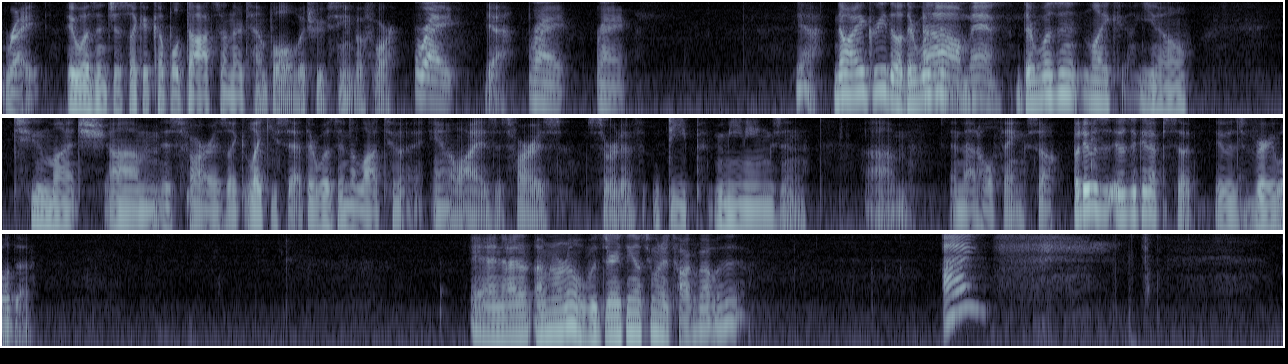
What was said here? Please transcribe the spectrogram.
Right. It wasn't just like a couple dots on their temple, which we've seen before. Right, Yeah. right, right. Yeah. No, I agree though. There wasn't oh man. there wasn't like, you know, too much um as far as like like you said, there wasn't a lot to analyze as far as sort of deep meanings and um and that whole thing. So, but it was it was a good episode. It was very well done. And I don't I don't know, was there anything else you want to talk about with it? I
